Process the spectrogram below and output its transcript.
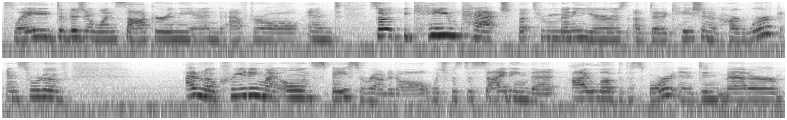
played division one soccer in the end after all and so it became patched but through many years of dedication and hard work and sort of i don't know creating my own space around it all which was deciding that i loved the sport and it didn't matter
